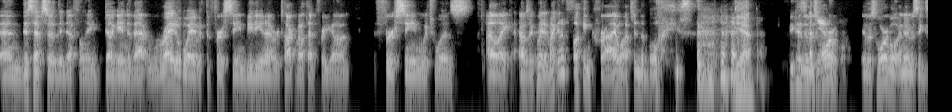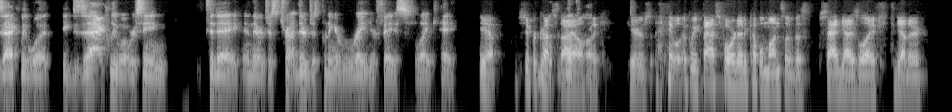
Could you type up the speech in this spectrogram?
And this episode, they definitely dug into that right away with the first scene. BD and I were talking about that before you got on. The first scene, which was, I like, I was like, wait, am I going to fucking cry watching the boys? Yeah. because it was Yeah. horrible. It was horrible, and it was exactly what exactly what we're seeing today. And they're just trying. They're just putting it right in your face, like, hey, Yeah, supercut Real- real style. Like here's if we fast forwarded a couple months of this sad guy's life together,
